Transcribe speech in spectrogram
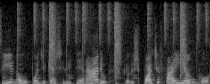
sigam o podcast literário pelo Spotify e Anchor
